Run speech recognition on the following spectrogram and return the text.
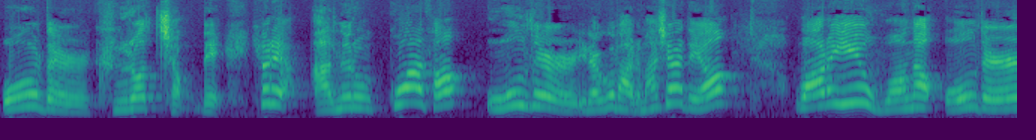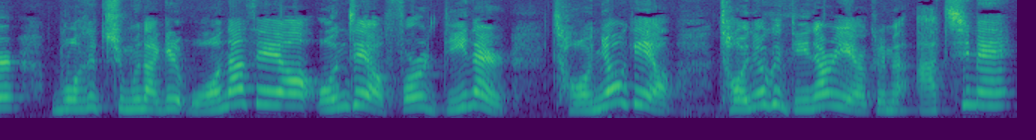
older. 그렇죠. 네. 혀를 안으로 꼬아서 older이라고 발음하셔야 돼요. What do you wanna order? 무엇을 주문하길 원하세요? 언제요? For dinner. 저녁이에요. 저녁은 dinner이에요. 그러면 아침에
